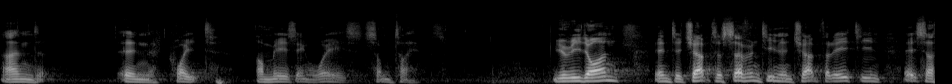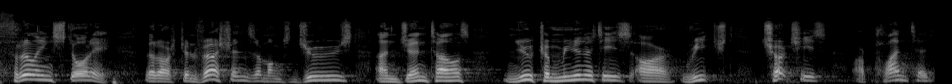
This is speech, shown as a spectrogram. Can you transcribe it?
And in quite amazing ways sometimes. You read on into chapter 17 and chapter 18, it's a thrilling story. There are conversions amongst Jews and Gentiles, new communities are reached, churches are planted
